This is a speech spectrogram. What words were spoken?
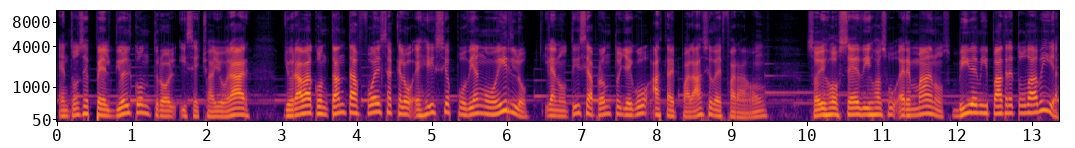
Entonces perdió el control y se echó a llorar. Lloraba con tanta fuerza que los egipcios podían oírlo y la noticia pronto llegó hasta el palacio del faraón. Soy José, dijo a sus hermanos, ¿vive mi padre todavía?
